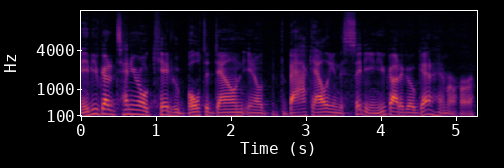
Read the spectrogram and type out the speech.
Maybe you've got a 10-year-old kid who bolted down, you know, the back alley in the city and you got to go get him or her.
